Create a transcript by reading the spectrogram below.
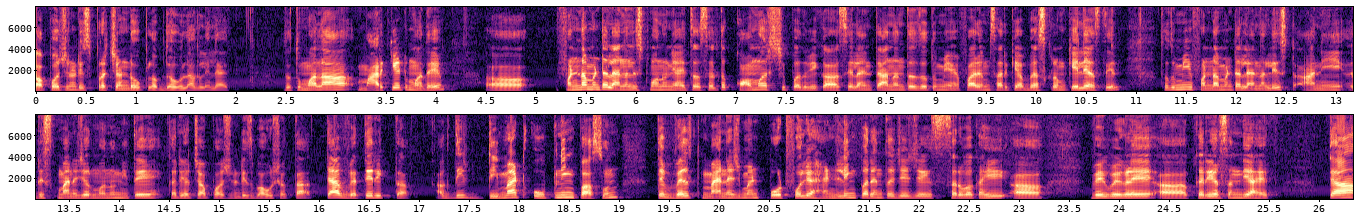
ऑपॉर्च्युनिटीज प्रचंड उपलब्ध होऊ लागलेल्या आहेत. जर तुम्हाला मार्केटमध्ये फंडामेंटल ॲनालिस्ट म्हणून यायचं असेल तर कॉमर्सची पदविका असेल आणि त्यानंतर जर तुम्ही एफ आर एमसारखे अभ्यासक्रम केले असतील तर तुम्ही फंडामेंटल ॲनालिस्ट आणि रिस्क मॅनेजर म्हणून इथे करिअरच्या ऑपॉर्च्युनिटीज पाहू शकता. त्या व्यतिरिक्त अगदी डीमॅट ओपनिंगपासून ते वेल्थ मॅनेजमेंट पोर्टफोलिओ हँडलिंगपर्यंत जे जे सर्व काही वेगवेगळे करिअर संधी आहेत त्या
